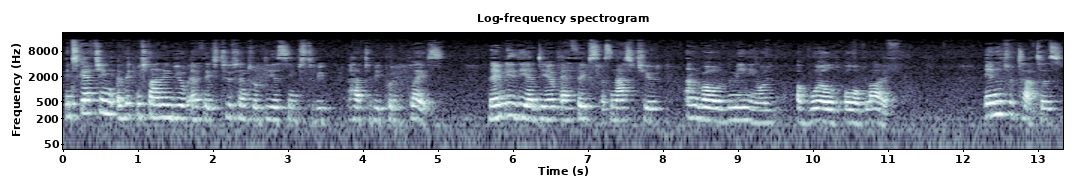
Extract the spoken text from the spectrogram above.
In sketching a Wittgensteinian view of ethics, two central ideas seems to be, have to be put in place, namely the idea of ethics as an attitude and the role of the meaning of world or of life. In the Tractatus,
